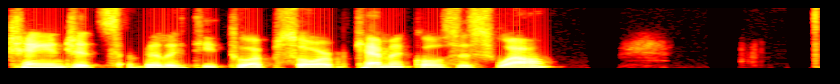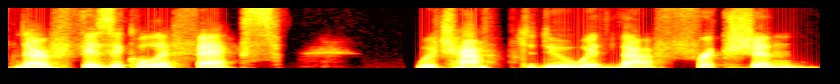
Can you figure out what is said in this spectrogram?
change its ability to absorb chemicals as well. There are physical effects, which have to do with that friction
